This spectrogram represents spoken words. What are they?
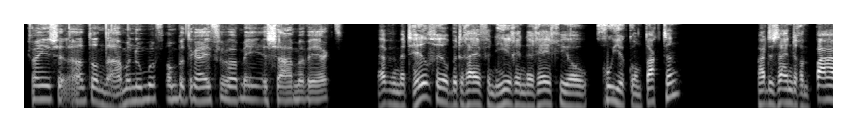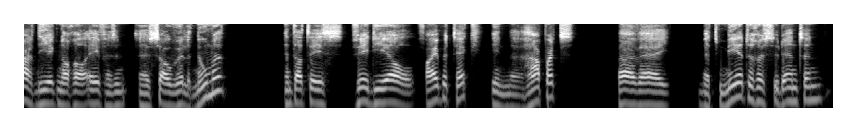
Kan je eens een aantal namen noemen van bedrijven waarmee je samenwerkt? We hebben met heel veel bedrijven hier in de regio goede contacten. Maar er zijn er een paar die ik nog wel even uh, zou willen noemen. En dat is VDL Fibertech in uh, Hapert, waar wij met meerdere studenten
